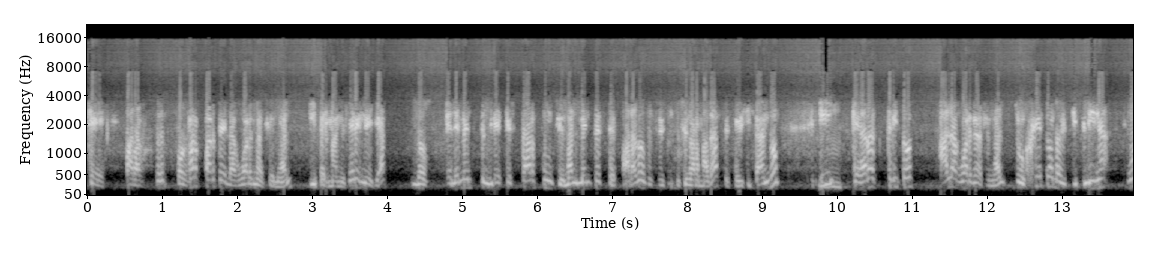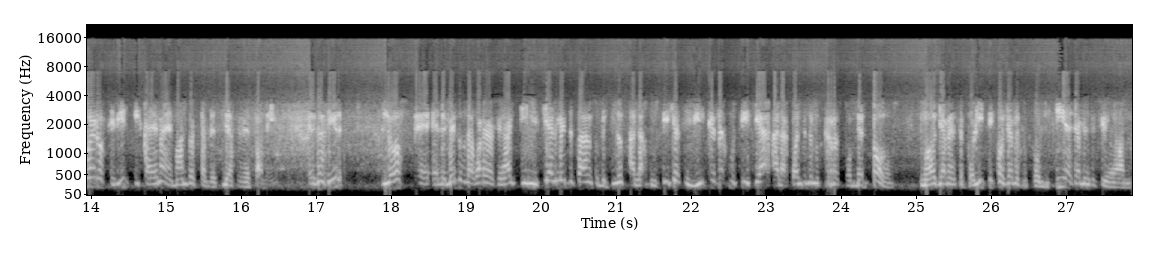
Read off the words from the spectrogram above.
que para formar parte de la Guardia Nacional y permanecer en ella, los elementos tendrían que estar funcionalmente separados de su institución armada, te estoy citando, y quedar adscritos a la Guardia Nacional, sujeto a la disciplina, fuero civil y cadena de mando establecidas en esta ley. Es decir, los eh, elementos de la Guardia Nacional inicialmente estaban sometidos a la justicia civil, que es la justicia a la cual tenemos que responder todos, no llámense políticos, llámense policías, llámense ciudadanos.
